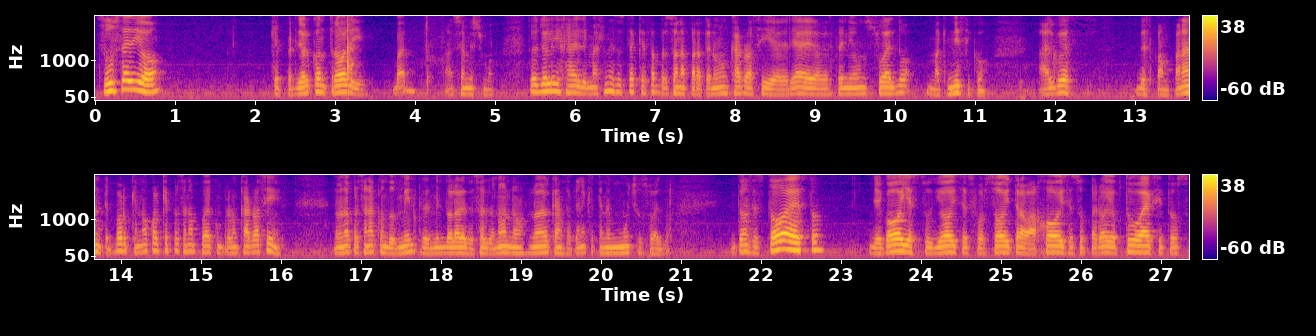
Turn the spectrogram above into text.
sucedió que perdió el control y, bueno. Entonces yo le dije a él, imagínese usted que esta persona para tener un carro así debería de haber tenido un sueldo magnífico. Algo es despampanante, porque no cualquier persona puede comprar un carro así. No una persona con dos mil, tres mil dólares de sueldo. No, no, no alcanza, tiene que tener mucho sueldo. Entonces todo esto llegó y estudió y se esforzó y trabajó y se superó y obtuvo éxitos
